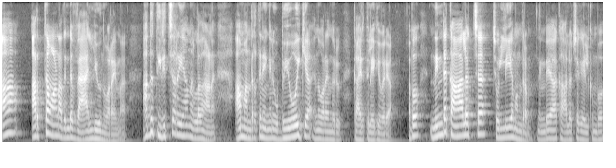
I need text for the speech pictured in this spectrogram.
ആ അർത്ഥമാണ് അതിന്റെ വാല്യൂ എന്ന് പറയുന്നത്. അത് തിരിച്ചറിയുക എന്നുള്ളതാണ് ആ മന്ത്രത്തിനെ എങ്ങനെ ഉപയോഗിക്കുക എന്ന് പറയുന്നൊരു കാര്യത്തിലേക്ക് വരിക. അപ്പോൾ നിന്റെ കാലൊച്ച ചൊല്ലിയ മന്ത്രം നിന്റെ ആ കാലൊച്ച കേൾക്കുമ്പോൾ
